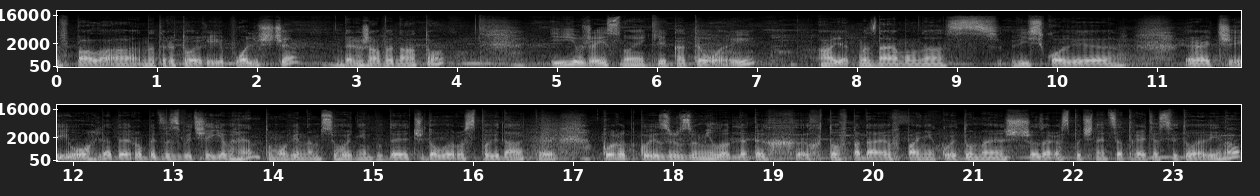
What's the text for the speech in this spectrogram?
впала на території Польщі, держави НАТО, і вже існує кілька теорій. А як ми знаємо, у нас військові речі і огляди робить зазвичай Євген, тому він нам сьогодні буде чудово розповідати коротко і зрозуміло для тих, хто впадає в паніку і думає, що зараз почнеться третя світова війна.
